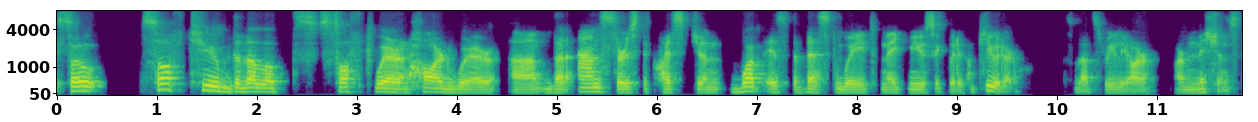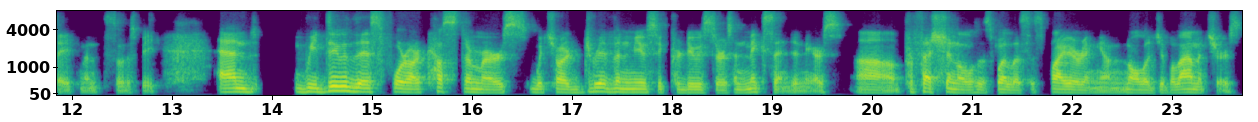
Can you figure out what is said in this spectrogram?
So Softube develops software and hardware um, that answers the question, what is the best way to make music with a computer? So that's really our, our mission statement, so to speak. And we do this for our customers, which are driven music producers and mix engineers, uh, professionals as well as aspiring and knowledgeable amateurs,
